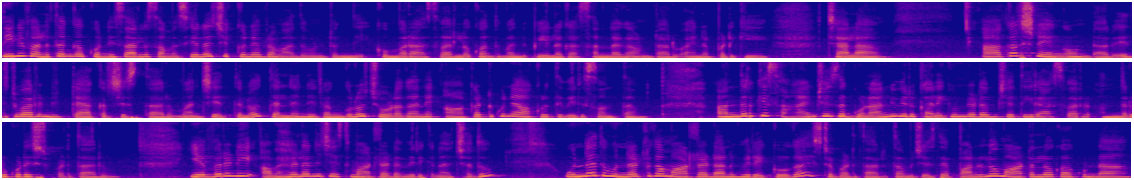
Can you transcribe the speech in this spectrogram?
దీని ఫలితంగా కొన్నిసార్లు సమస్యలో చిక్కునే ప్రమాదం ఉంటుంది. కుంభరాశి వారిలో కొంతమంది పీలగా సన్నగా ఉంటారు. అయినప్పటికీ చాలా ఆకర్షణీయంగా ఉంటారు. ఎదుటివారిని ఇట్టి ఆకర్షిస్తారు. మంచి ఎత్తులో తెల్లని రంగులో చూడగానే ఆకట్టుకునే ఆకృతి వీరి సొంతం. అందరికీ సహాయం చేసే గుణాన్ని వీరు కలిగి ఉండడం చేతి ఈ వారు అందరూ కూడా ఇష్టపడతారు. ఎవరిని అవహేళన చేసి మాట్లాడడం వీరికి నచ్చదు. ఉన్నది ఉన్నట్లుగా మాట్లాడడానికి వీరు ఎక్కువగా ఇష్టపడతారు. తాము చేసే పనులు మాటల్లో కాకుండా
